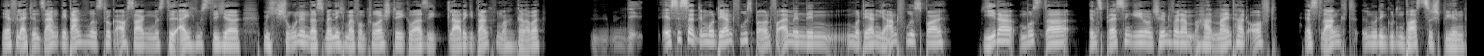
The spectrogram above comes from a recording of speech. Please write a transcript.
er vielleicht in seinem Gedankenkonstrukt auch sagen müsste, eigentlich müsste ich ja mich schonen, dass wenn ich mal vom Tor stehe, quasi klare Gedanken machen kann. Aber es ist halt im modernen Fußball und vor allem in dem modernen Jahren Fußball, jeder muss da ins Pressing gehen und Schönfelder meint halt oft, es langt, nur den guten Pass zu spielen.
